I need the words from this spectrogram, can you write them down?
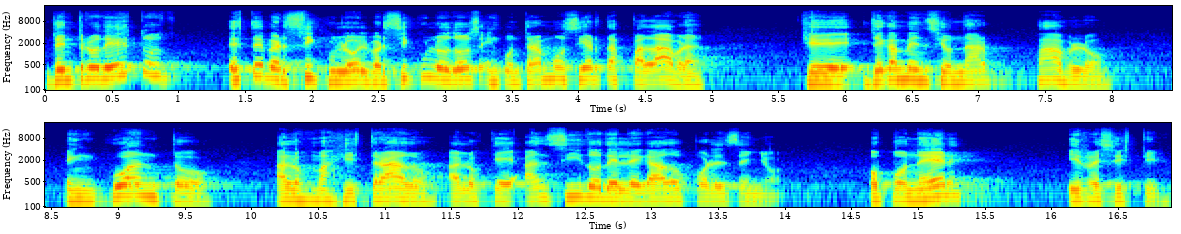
Dentro de este versículo, el versículo 2, encontramos ciertas palabras que llega a mencionar Pablo en cuanto a los magistrados, a los que han sido delegados por el Señor. Oponer y resistir.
